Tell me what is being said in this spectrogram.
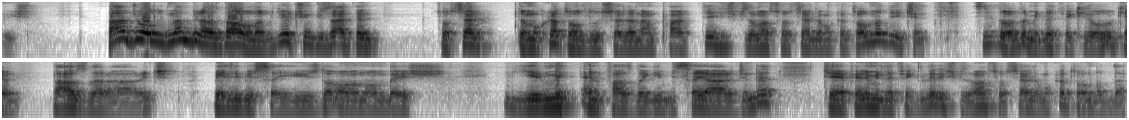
bu iş. Sağcı olayımdan biraz daha olabiliyor. Çünkü zaten sosyal demokrat olduğu söylenen parti hiçbir zaman sosyal demokrat olmadığı için siz de orada milletvekili olurken bazıları hariç belli bir sayı yüzde 10, 15, 20 en fazla gibi bir sayı haricinde CHP'nin milletvekilleri hiçbir zaman sosyal demokrat olmadılar.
